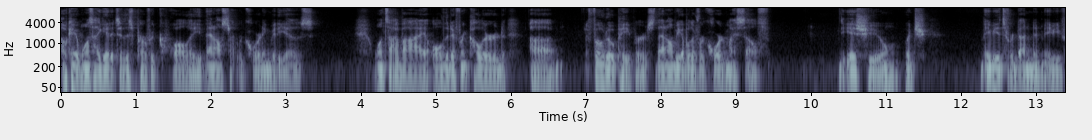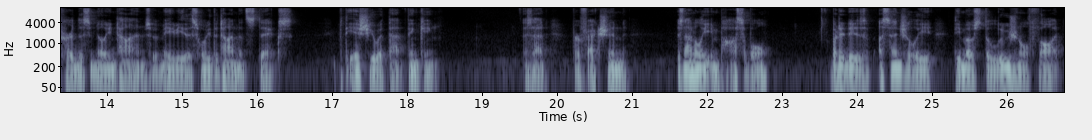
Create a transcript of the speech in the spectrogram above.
okay, once I get it to this perfect quality, then I'll start recording videos. Once I buy all the different colored uh, photo papers, then I'll be able to record myself. The issue, which maybe it's redundant, maybe you've heard this a million times, but maybe this will be the time that sticks. But the issue with that thinking is that perfection is not only impossible, but it is essentially the most delusional thought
